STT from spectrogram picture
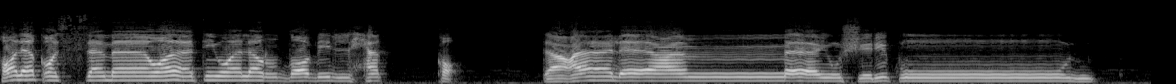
خلق السماوات والأرض بالحق. تعالى عما يشركون.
